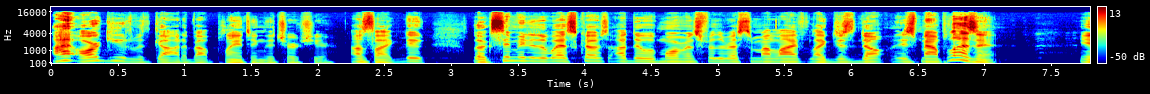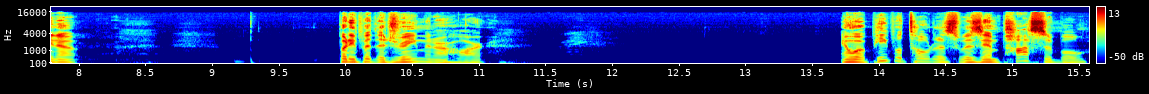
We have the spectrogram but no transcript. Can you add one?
I argued with God about planting the church here. I was like, dude, look, send me to the West Coast. I'll deal with Mormons for the rest of my life. Like, just don't, it's Mount Pleasant, you know. But He put the dream in our heart. And what people told us was impossible,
